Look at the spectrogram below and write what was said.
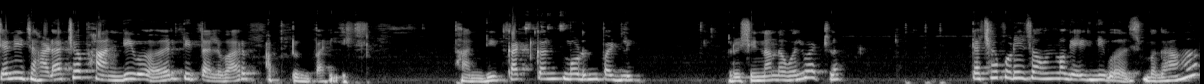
त्यांनी झाडाच्या फांदीवर ती तलवार आपटून पाहिली. फांदी काटकन मोडून पडली. ऋषींना नवल वाटलं. त्याच्या पुढे जाऊन मग एक दिवस बघा हां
